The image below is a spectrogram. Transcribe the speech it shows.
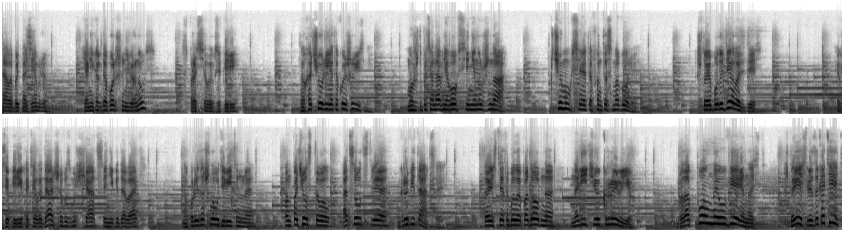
Стало быть, на землю я никогда больше не вернусь? Спросил Экзюпери. Но хочу ли я такой жизни? Может быть, она мне вовсе не нужна? К чему вся эта фантасмагория? Что я буду делать здесь? Экзюпери хотел и дальше возмущаться и негодовать, но произошло удивительное. Он почувствовал отсутствие гравитации. То есть это было подобно наличию крыльев. Была полная уверенность, что если захотеть,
